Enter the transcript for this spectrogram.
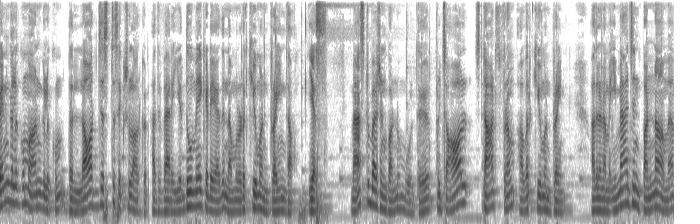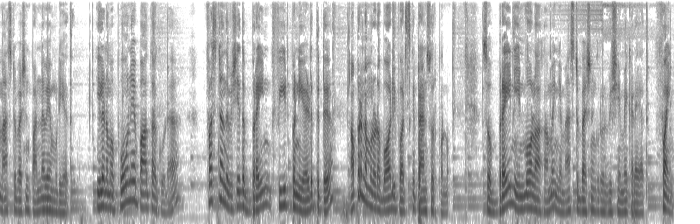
பெண்களுக்கும் ஆண்களுக்கும் த லார்ஜஸ்ட் செக்ஷுவல் ஆர்கன் அது வேற எதுவுமே கிடையாது. நம்மளோட ஹியூமன் பிரெயின் தான். எஸ் மாஸ்டர்பேஷன் பண்ணும்போது it's all starts from our human brain அதில் நம்ம இமேஜின் பண்ணாமல் மாஸ்டர்பேஷன் பண்ணவே முடியாது. இல்லை நம்ம போனே பார்த்தா கூட ஃபஸ்ட்டு அந்த விஷயத்தை பிரெயின் ஃபீட் பண்ணி எடுத்துட்டு அப்புறம் நம்மளோட பாடி பார்ட்ஸ்க்கு ட்ரான்ஸ்ஃபர் பண்ணும். ஸோ பிரெயின் இன்வால்வ் ஆகாமல் இங்கே மாஸ்டர்பேஷனுங்கிற ஒரு விஷயமே கிடையாது. Fine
